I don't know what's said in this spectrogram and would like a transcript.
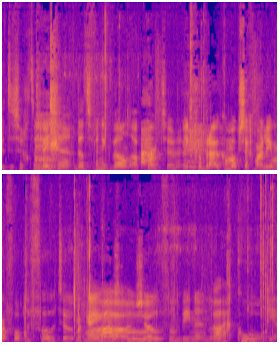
Het is echt een beetje... Dat vind ik wel een aparte. Ik gebruik hem ook zeg maar alleen maar voor op de foto. Maar kijk, hij is gewoon Wow. zo van binnen. En dan... Wel echt cool. Ja.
